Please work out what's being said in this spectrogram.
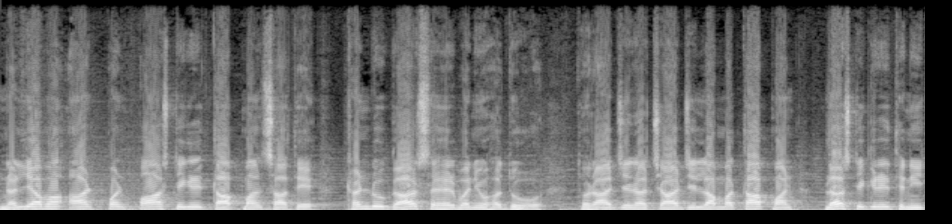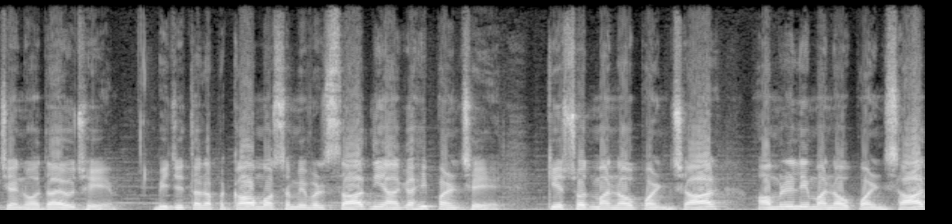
નલિયામાં આઠ પોઈન્ટ પાંચ ડિગ્રી તાપમાન સાથે ઠંડુ ગાર શહેર બન્યું હતું. તો રાજ્યના ચાર જિલ્લામાં તાપમાન દસ ડિગ્રીથી નીચે નોંધાયું છે. બીજી તરફ કમોસમી વરસાદની આગાહી પણ છે. કેશોદમાં નવ પોઈન્ટ ચાર, અમરેલીમાં નવ પોઈન્ટ સાત,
